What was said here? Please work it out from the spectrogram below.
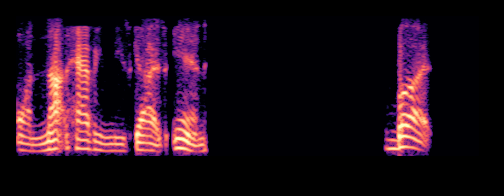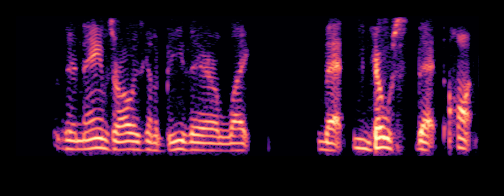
on not having these guys in, but their names are always going to be there like that ghost that haunts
